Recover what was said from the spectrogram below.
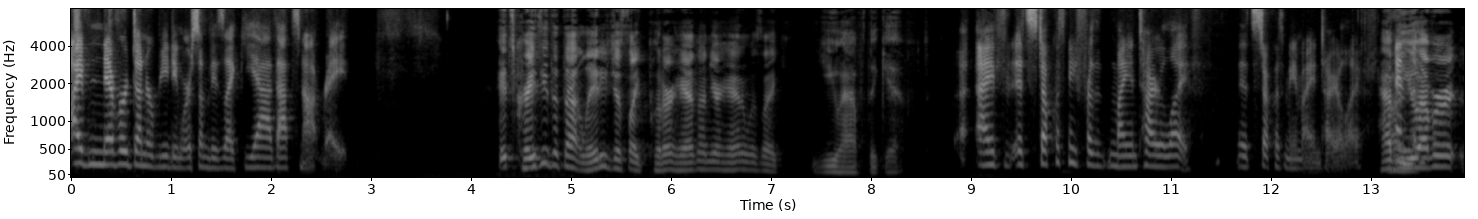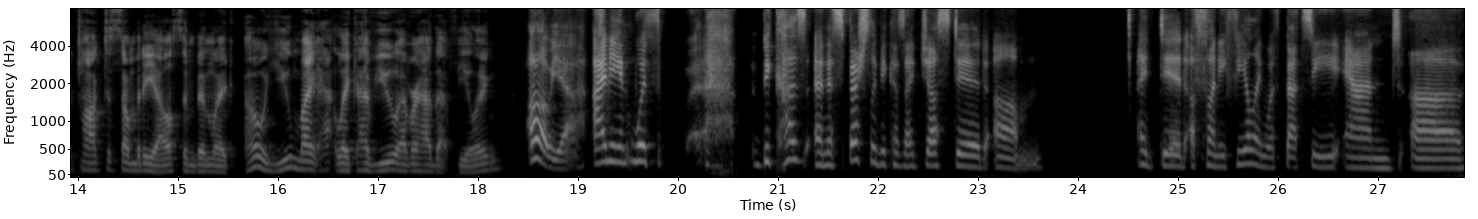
I've never done a reading where somebody's like, "Yeah, that's not right." It's crazy that that lady just like put her hand on your hand and was like, "You have the gift." I- I've it's stuck with me for my entire life. It's stuck with me my entire life. Have And- you ever talked to somebody else and been like, "Oh, you might ha-, like"? Have you ever had that feeling? Oh yeah. I mean with because and especially because I just did um I did a funny feeling with Betsy and uh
